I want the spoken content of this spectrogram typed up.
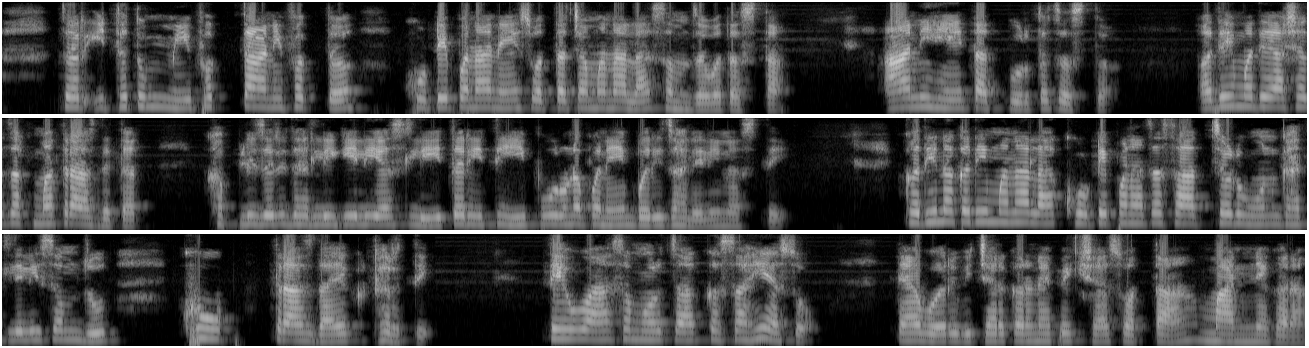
तर इथं तुम्ही फक्त आणि फक्त खोटेपणाने स्वतःच्या मनाला समजवत असता. आणि हे तात्पुरतंच असतं. अधेमध्ये अशा जखमा त्रास देतात. खपली जरी धरली गेली असली तरी ती पूर्णपणे बरी झालेली नसते. कधी ना कधी मनाला खोटेपणाचा साथ चढवून घातलेली समजूत खूप त्रासदायक ठरते. तेव्हा समोरचा कसाही असो त्यावर विचार करण्यापेक्षा स्वतः मान्य करा.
